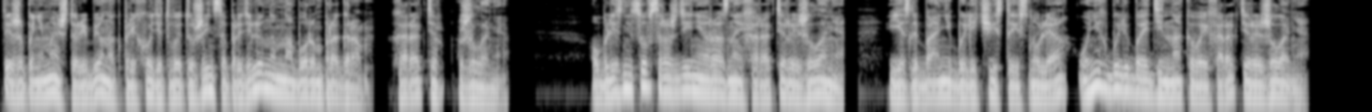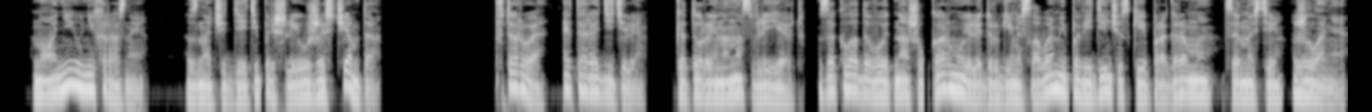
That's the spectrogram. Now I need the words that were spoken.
Ты же понимаешь, что ребенок приходит в эту жизнь с определенным набором программ, характер, желания. У близнецов с рождения разные характеры и желания. Если бы они были чистые с нуля, у них были бы одинаковые характеры и желания но они у них разные. Значит, дети пришли уже с чем-то. Второе – это родители, которые на нас влияют, закладывают нашу карму или, другими словами, поведенческие программы, ценности, желания,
